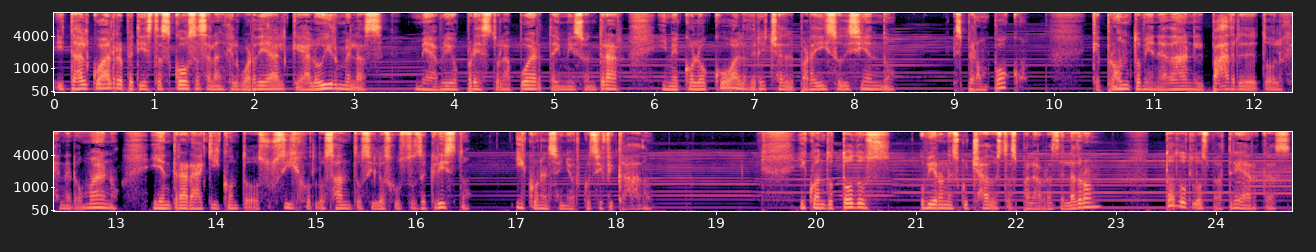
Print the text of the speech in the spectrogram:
Y tal cual repetí estas cosas al ángel guardial, que al oírmelas me abrió presto la puerta y me hizo entrar y me colocó a la derecha del paraíso diciendo, espera un poco, que pronto viene Adán, el Padre de todo el género humano, y entrará aquí con todos sus hijos, los santos y los justos de Cristo, y con el Señor crucificado. Y cuando todos hubieron escuchado estas palabras del ladrón, todos los patriarcas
